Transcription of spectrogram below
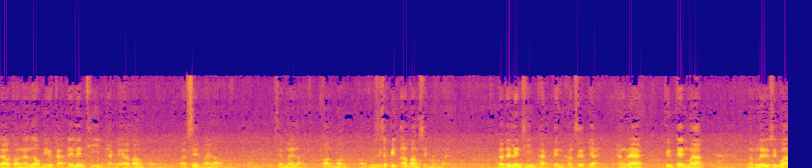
แล้วตอนนั้นเรามีโอกาสได้เล่นที่ Impact ในอัลบั้มของ Save My Life Save My Life ตอนตอนตอนรู้สึกจะปิดอัลบั้ม Save My Lifeเราได้เล่นที่ Impact เป็นคอนเสิร์ตใหญ่ครั้งแรกตื่นเต้นมากเราก็เลยรู้สึกว่า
